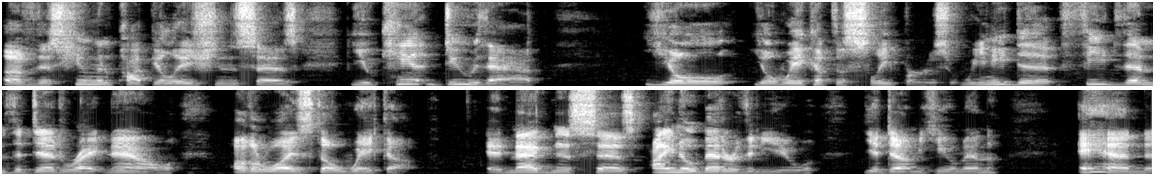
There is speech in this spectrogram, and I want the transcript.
of this human population says you can't do that. You'll you'll wake up the sleepers. We need to feed them the dead right now. Otherwise they'll wake up. And magnus says i know better than you you dumb human. And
